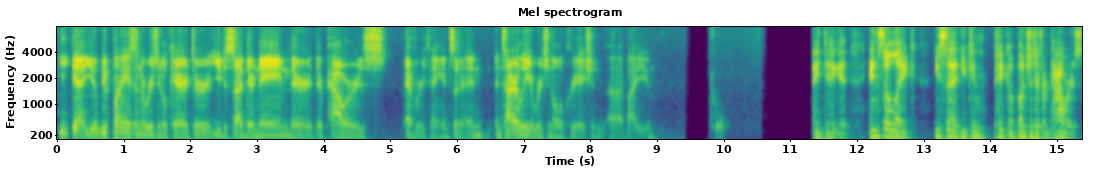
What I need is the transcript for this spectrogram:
Yeah, you'll be playing as an original character. You decide their name, their their powers, everything. It's an, an entirely original creation uh, by you. Cool. I dig it. And so, like you said, you can pick a bunch of different powers,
